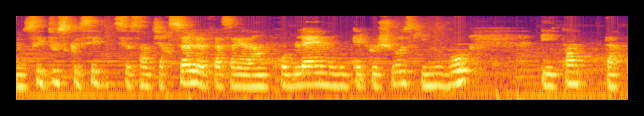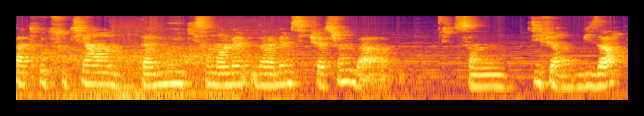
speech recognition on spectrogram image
On sait tout ce que c'est de se sentir seule face à un problème ou quelque chose qui est nouveau. Et quand t'as pas trop de soutien d'amis qui sont dans, le même, dans la même situation, bah, tu te sens différent, bizarre.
